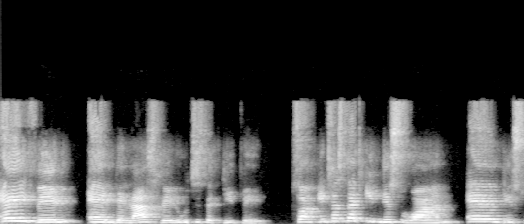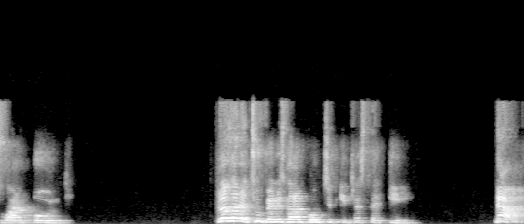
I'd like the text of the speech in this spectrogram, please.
A value and the last value, which is the D value. So I'm interested in this one and this one only. Those are the two values that I'm going to be interested in. Now,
